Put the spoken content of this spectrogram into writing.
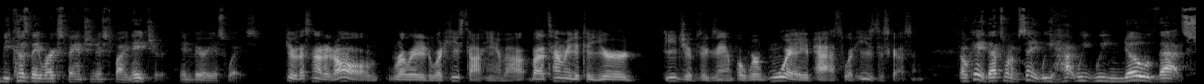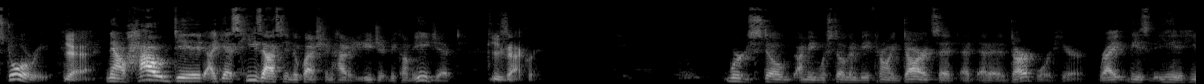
because they were expansionist by nature in various ways. Yeah, that's not at all related to what he's talking about. By the time we get to your Egypt example, we're way past what he's discussing. Okay, that's what I'm saying. We ha- we we know that story. Yeah, Now, how did I guess he's asking the question? How did Egypt become Egypt? exactly. We're still, I mean, we're still going to be throwing darts at, at, at a dartboard here, right? These he, he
